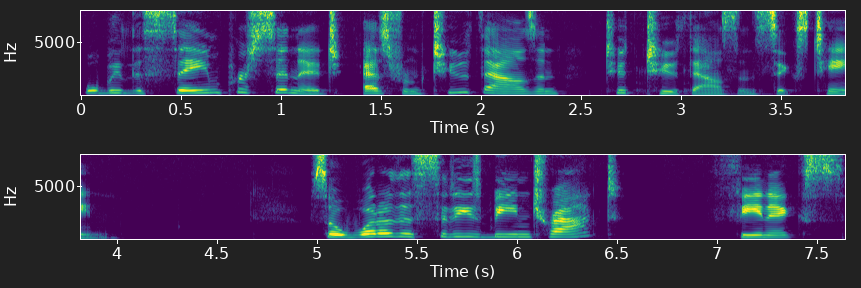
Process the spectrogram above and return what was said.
will be the same percentage as from 2000 to 2016. So, what are the cities being tracked? Phoenix,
